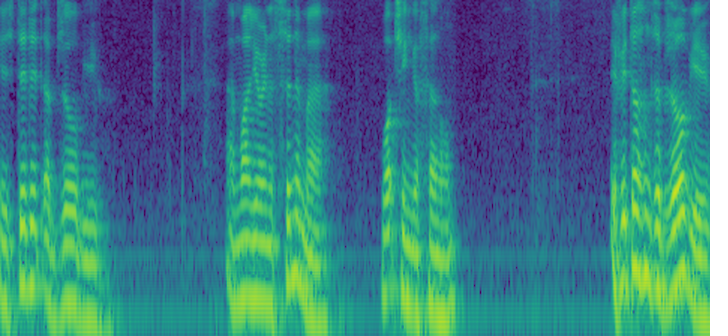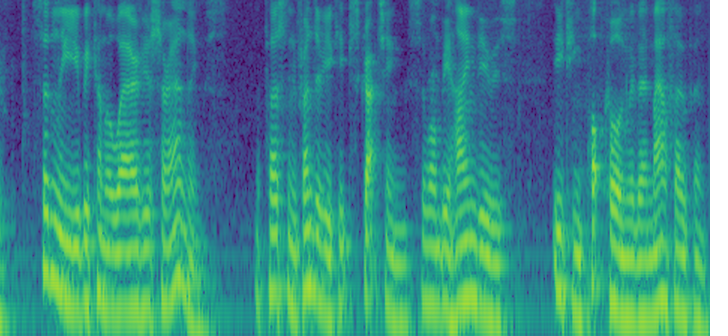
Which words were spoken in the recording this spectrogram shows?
is did it absorb you? And while you're in a cinema watching a film, if it doesn't absorb you, suddenly you become aware of your surroundings. The person in front of you keeps scratching, someone behind you is eating popcorn with their mouth open.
